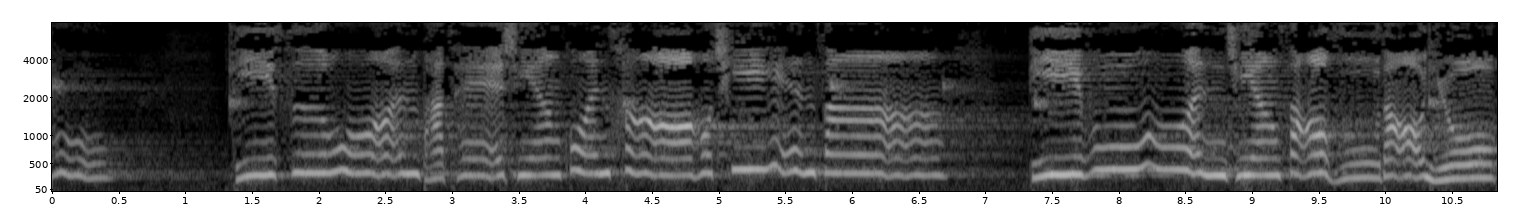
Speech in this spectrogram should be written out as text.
腐第四碗白菜香干炒千张第五碗酱烧葡萄肉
